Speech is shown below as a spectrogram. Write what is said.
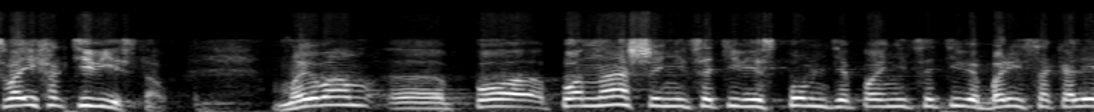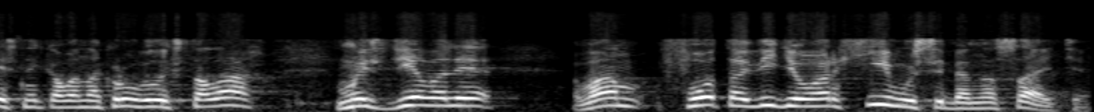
своих активистов. Мы вам э, по, по нашей инициативе, вспомните, по инициативе Бориса Колесникова на круглых столах, мы сделали вам фото-видеоархив у себя на сайте.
